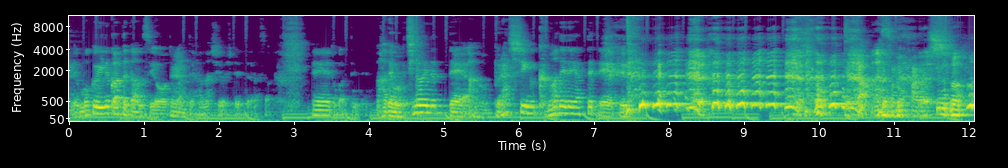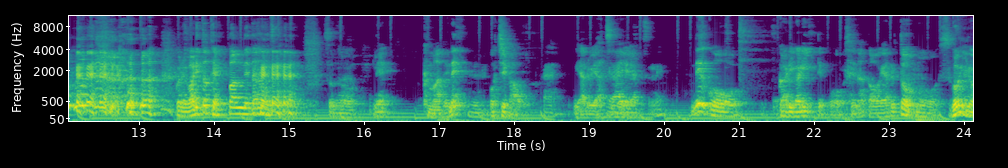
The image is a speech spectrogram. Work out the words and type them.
で僕犬飼ってたんですよとかって話をしてたらさ、えーとかって言って、あ、でもうちの犬って、あの、ブラッシング熊手でやってて、って言って出た、その話。これ割と鉄板ネタなんですけど、そのね、熊でね、うん落ち葉をはい。やるやつで。で、こう、ガリガリってこう背中をやると、もうすごい喜ぶ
